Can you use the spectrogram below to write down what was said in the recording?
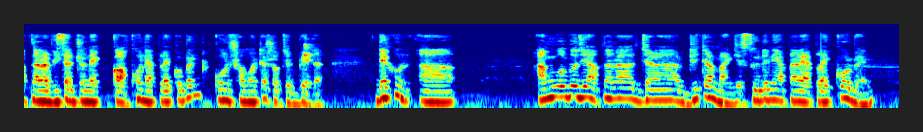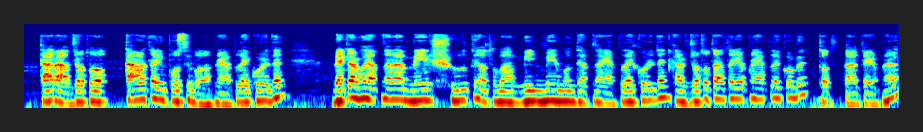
আপনারা ভিসার জন্য কখন অ্যাপ্লাই করবেন, কোন সময়টা সবচেয়ে বেটার দেখুন আমি বলব যে আপনারা যারা ডিটারমাইন যে সুইডেনে আপনারা অ্যাপ্লাই করবেন, তারা যত তাড়াতাড়ি পসিবল আপনারা অ্যাপ্লাই করে দেন। বেটার হয় আপনারা মের শুরুতে অথবা মিড মের মধ্যে আপনারা অ্যাপ্লাই করে দেন, কারণ যত তাড়াতাড়ি আপনারা অ্যাপ্লাই করবেন, তত তাড়াতাড়ি আপনারা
